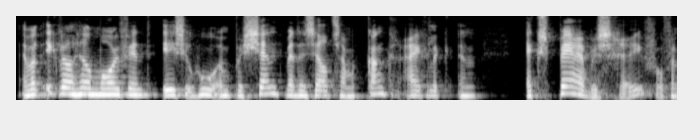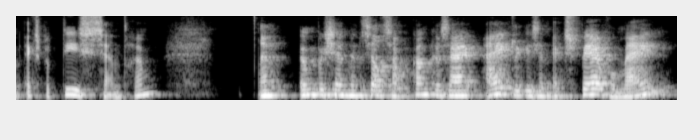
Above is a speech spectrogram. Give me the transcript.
En wat ik wel heel mooi vind, is hoe een patiënt met een zeldzame kanker eigenlijk een expert beschreef, of een expertisecentrum. En een patiënt met zeldzame kanker zei: eigenlijk is een expert voor mij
